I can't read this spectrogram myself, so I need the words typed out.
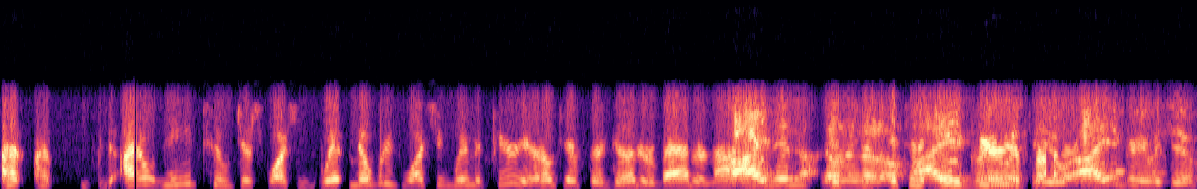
I, I I don't need to just watch. Nobody's watching women. Period. I don't care if they're good or bad or not. I didn't. No, it's no, no, no. it's an I agree inferior with you. I agree with you.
